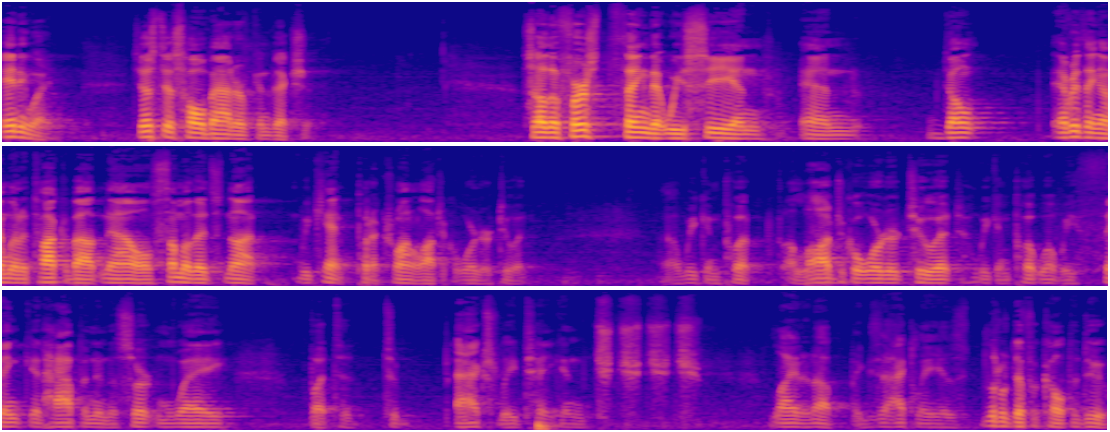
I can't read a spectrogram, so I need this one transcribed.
anyway, just this whole matter of conviction. So the first thing that we see, and, and don't, everything I'm going to talk about now, some of it's not, we can't put a chronological order to it. Uh, we can put a logical order to it. We can put what we think it happened in a certain way, but to, to actually take and line it up exactly is a little difficult to do.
